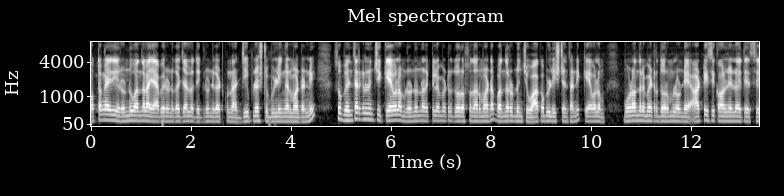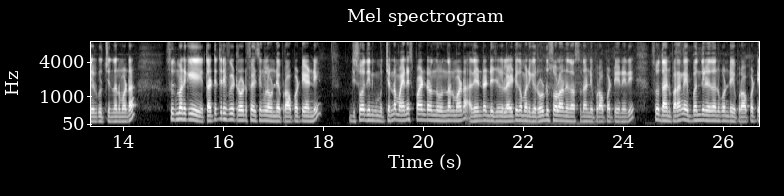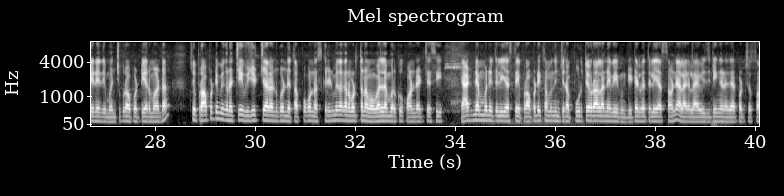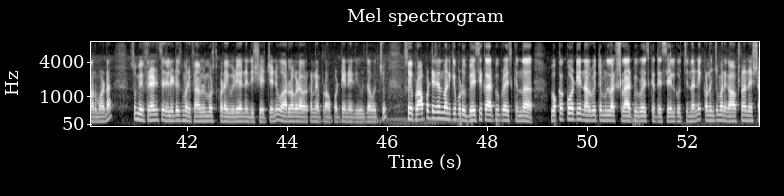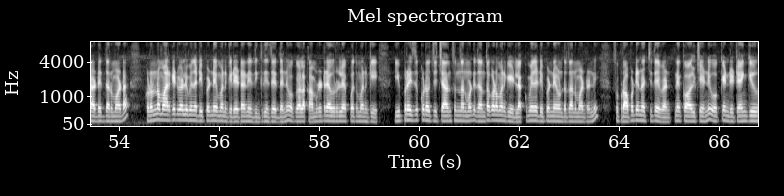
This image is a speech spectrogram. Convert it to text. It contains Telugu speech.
మొత్తంగా ఇది రెండు వందల యాభై రెండు గజాల్లో దగ్గరుండి కట్టుకున్న జీ ప్లస్ టూ బిల్డింగ్ అనమాట అండి. సో బెన్ సర్కిల్ నుంచి కేవలం రెండున్నర కిలోమీటర్ దూరం వస్తుందన్నమాట. అనమాట నుంచి వాకబుల్ డిస్టెన్స్ అండి. కేవలం మూడు వందల మీటర్ దూరంలో ఉండే ఆర్టీసీ కాలనీలో అయితే సేల్కి వచ్చిందనమాట సో ఇది మనకి థర్టీ త్రీ ఫీట్ రోడ్ ఫేసింగ్లో ఉండే ప్రాపర్టీ అండి. ది- సో దీనికి చిన్న మైనస్ పాయింట్ ఉంది- ఉందన్నమాట. అదేంటంటే లైట్గా మనకి రోడ్డు సోలో అనేది వస్తుందండి ఈ ప్రాపర్టీ అనేది. సో దాని పరంగా ఇబ్బంది లేదనుకోండి ఈ ప్రాపర్టీ అనేది మంచి ప్రాపర్టీ అనమాట సో ఈ ప్రాపర్టీ మీకు నచ్చి విజిట్ చేయాలనుకోండి తప్పకుండా స్క్రీన్ మీద కనబడుతున్న మొబైల్ నెంబర్కు కాంటాక్ట్ చేసి యాడ్ నెంబర్ని తెలియజేస్తే ఈ ప్రాపర్టీకి సంబంధించిన పూర్తి వివరాలు అనేవి మీకు డీటెయిల్గా తెలియజేస్తామండి. అలాగే లైవ్ విజిటింగ్ అనేది ఏర్పాటు చేస్తాం అనమాట సో మీ ఫ్రెండ్స్ రిలేటివ్స్ మరి ఫ్యామిలీ మెంబర్స్ కూడా ఈ వీడియో అనేది షేర్ చేయండి. వారిలో కూడా ఎవరికైనా ప్రాపర్టీ అనేది యూజ్ అవ్వచ్చు. సో ఈ ప్రాపర్టీ అనేది మనకి ఇప్పుడు బేసిక్ ఆర్పీ ప్రైస్ కింద ఒక కోటి నలభై తొమ్మిది లక్షల ఆర్పీ ప్రైస్కి అయితే సేల్కి వచ్చిందండి. ఇక్కడ నుంచి మనకి ఆప్షన్ అనేది స్టార్ట్ అవుతుంది అనమాట ఇక్కడ ఉన్న మార్కెట్ వాల్యూ మీద డిపెండ్ అయ్యి మనకి రేట్ అనేది ఇంక్రీజ్ అవుతుందండి ఒకవేళ కాంపిటేటర్ ఎవరు లేకపోతే మనకి ఈ ప్రైస్కి కూడా వచ్చే ఛాన్స్ ఉందన్నమాట. ఇదంతా కూడా మనకి లెక్క మీద డిపెండ్ అయి ఉంటుంది అనమాట అండి. సో ప్రాపర్టీ నచ్చితే వెంటనే కాల్ చేయండి. ఓకే అండి. Thank you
